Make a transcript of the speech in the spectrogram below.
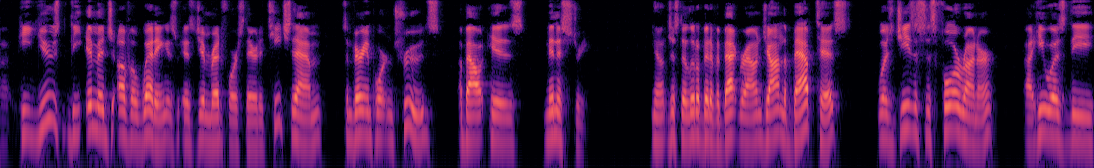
uh, he used the image of a wedding, as, as Jim read for us there, to teach them some very important truths about his ministry. Now, just a little bit of a background. John the Baptist was Jesus' forerunner uh, he was the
